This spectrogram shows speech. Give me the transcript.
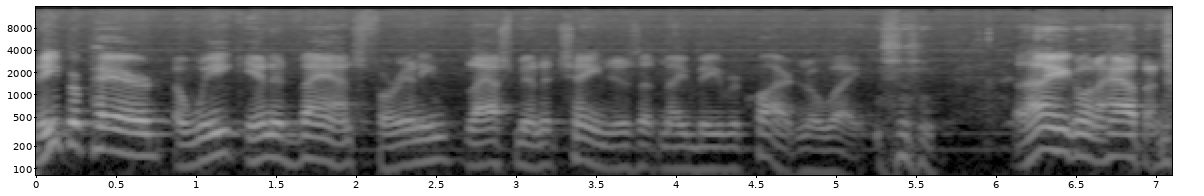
Be prepared a week in advance for any last minute changes that may be required. No way. that ain't going to happen.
